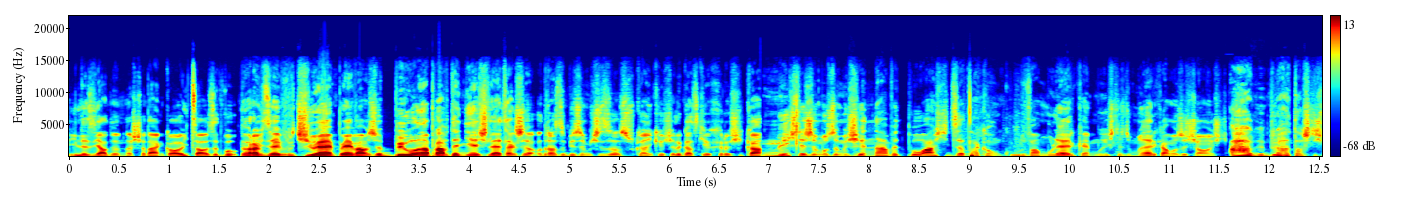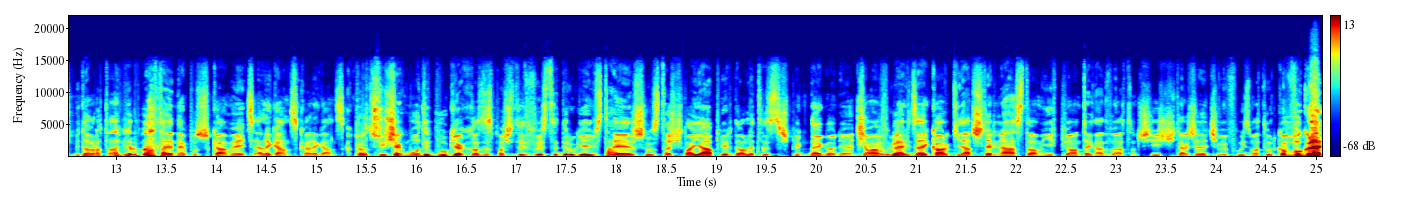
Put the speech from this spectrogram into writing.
ile zjadłem na siadanko i co, ZW? Dobra, widzowie, wróciłem, powiem wam, że było naprawdę nieźle, także od razu bierzemy się za szukanie jakiegoś eleganckiego herosika. Myślę, że możemy się nawet połaścić za taką kurwa mulerkę. Myślę, że mulerka może siąść. A, my brata szliśmy, dobra, to najpierw brata jednak poszukamy. Jest elegancko, elegancko. Się jak młody Bóg, jak chodzę spać tej 22 i wstaję 6, 7, ja pierdolę, to jest coś pięknego, nie? Dzisiaj mam w ogóle, widzę, korki na 14 i w piątek na 12.30, także lecimy fuj z maturką. W ogóle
